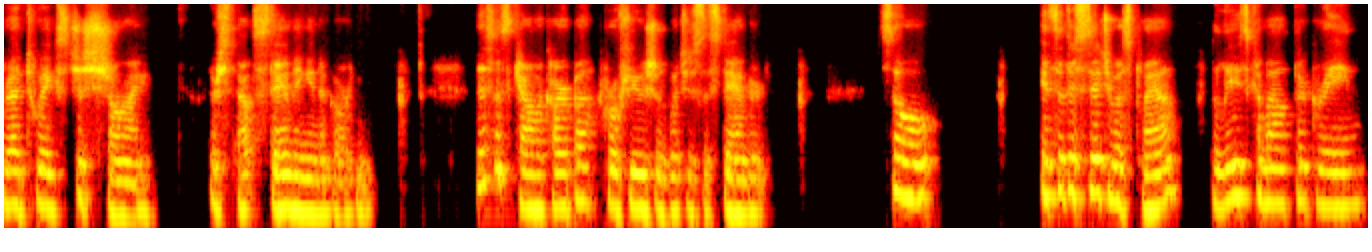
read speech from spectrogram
red twigs just shine. They're outstanding in a garden. This is Callicarpa profusion, which is the standard. So it's a deciduous plant. The leaves come out, they're green,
